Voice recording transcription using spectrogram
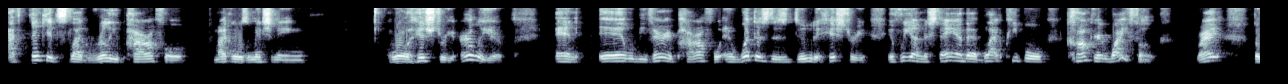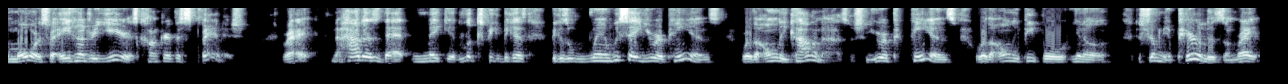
I think it's like really powerful. Michael was mentioning world history earlier. And it would be very powerful. And what does this do to history if we understand that Black people conquered white folk, right? The Moors for 800 years conquered the Spanish, right? Now, how does that make it look? Because, because when we say Europeans were the only colonizers, Europeans were the only people, you know, discriminating imperialism, right?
